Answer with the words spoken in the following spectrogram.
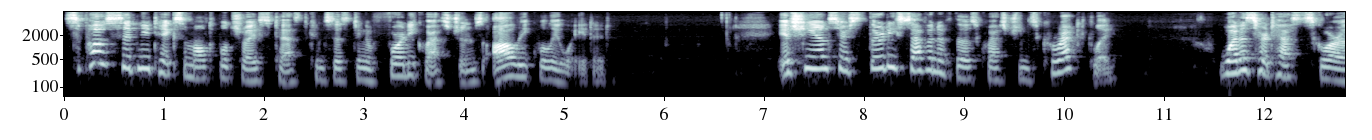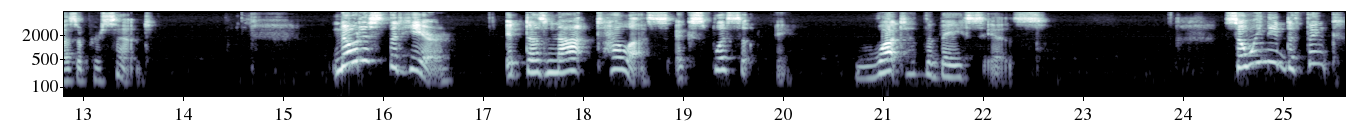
Suppose Sydney takes a multiple choice test consisting of 40 questions, all equally weighted. If she answers 37 of those questions correctly, what is her test score as a percent? Notice that here, it does not tell us explicitly what the base is. So we need to think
